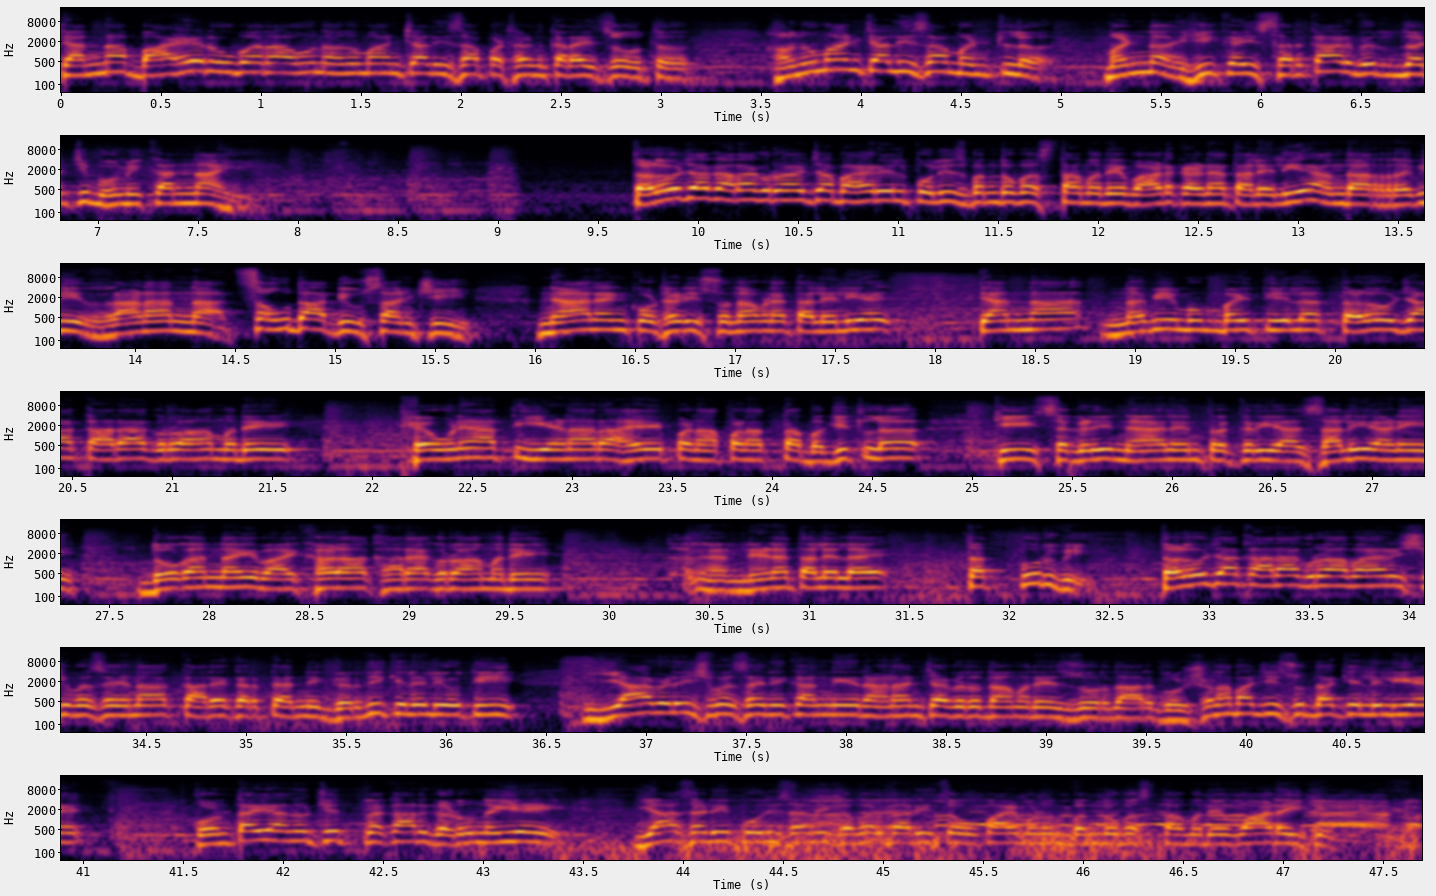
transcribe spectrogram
त्यांना बाहेर उभं राहून हनुमान चालिसा पठण करायचं होतं. हनुमान चालिसा म्हटलं म्हणणं ही काही सरकारविरुद्धची भूमिका नाही. तळोजा कारागृहाच्या बाहेरील पोलीस बंदोबस्तामध्ये वाढ करण्यात आलेली आहे. आमदार रवी राणांना चौदा दिवसांची न्यायालयीन कोठडी सुनावण्यात आलेली आहे. त्यांना नवी मुंबईतील तळोजा कारागृहामध्ये ठेवण्यात येणार आहे. पण आपण आत्ता बघितलं की सगळी न्यायालयीन प्रक्रिया झाली आणि दोघांनाही बायखाळा कारागृहामध्ये नेण्यात आलेलं आहे. तत्पूर्वी तळोजा कारागृहाबाहेर शिवसेना कार्यकर्त्यांनी गर्दी केलेली होती यावेळी शिवसैनिकांनी राणांच्या विरोधामध्ये जोरदार घोषणाबाजी सुद्धा केलेली आहे कोणताही अनुचित प्रकार घडू नये यासाठी पोलिसांनी खबरदारीचा उपाय म्हणून बंदोबस्तामध्ये वाढही केली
